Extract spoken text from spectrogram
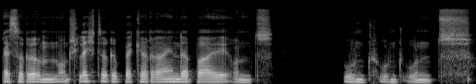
bessere und, und schlechtere Bäckereien dabei und und und und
